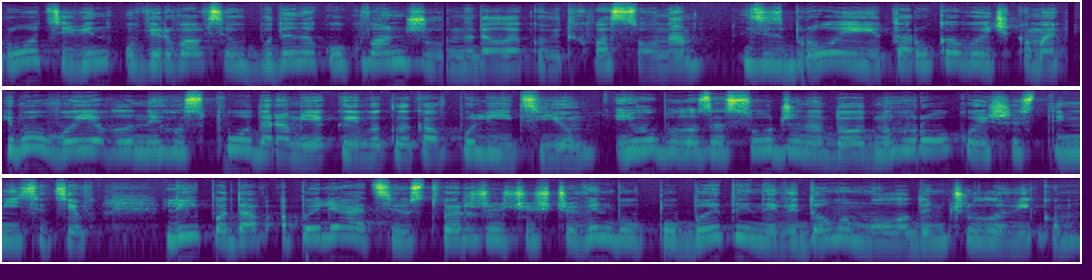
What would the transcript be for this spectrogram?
році він увірвався в будинок у Кванджур недалеко від Хвасона зі зброєю та рукавичками і був виявлений господарем, який викликав поліцію. Його було засуджено до одного року і шести місяців. Лі подав апеляцію, стверджуючи, що він був побитий невідомим молодим чоловіком.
